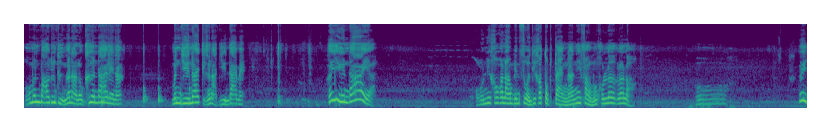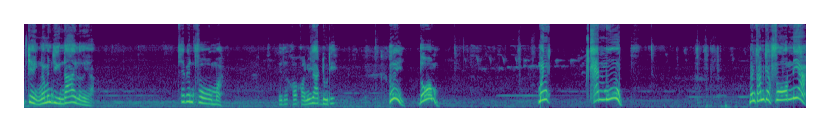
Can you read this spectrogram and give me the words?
โอ้มันเบาจนถึงขนาดเราเคลื่อนได้เลยนะ มันยืนได้ถึงขนาดยืนได้ไหมเฮ้ยยืนได้อะโอ้นี่เขากำลังเป็นส่วนที่เขาตกแต่งนะ นี่ฝั่งนู้นเขาเลิกแล้วเหรอ โอ้ เฮ้ยเจ๋งนะมันยืนได้เลยอะ ช่เป็นโฟมอะ เดี๋ยวขอขออนุญาตดูดิ เฮ้ย โดม มันแคนมูฟมันทำจากโฟมเนี่ย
